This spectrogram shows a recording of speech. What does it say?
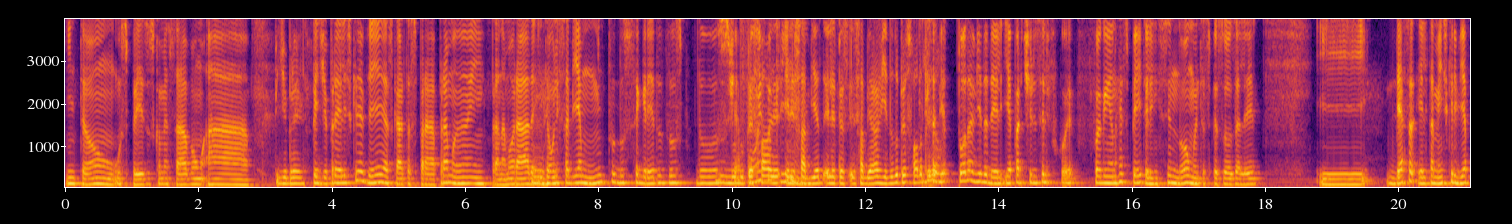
Então, os presos começavam a Pedir pra ele. pedir para ele escrever as cartas para a mãe, para a namorada. Uhum. Então, ele sabia muito dos segredos dos, dos Do, chefões do pessoal, ele, crime, ele né? sabia, ele, ele sabia a vida do pessoal da Ele prisão. sabia toda a vida dele. E a partir disso ele ficou, foi ganhando respeito. Ele ensinou muitas pessoas a ler. E dessa ele também escrevia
